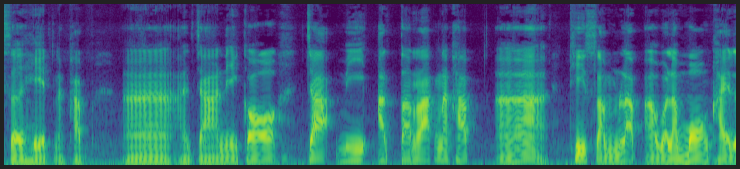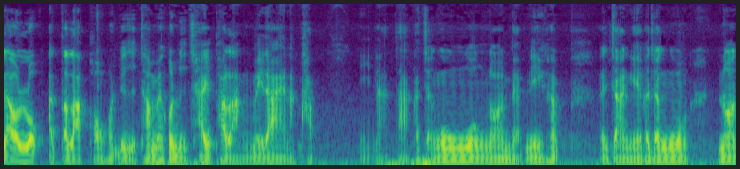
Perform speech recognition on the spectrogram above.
เซอร์เฮดนะครับอ่าอาจารย์นี่ก็จะมีอัตลักษณ์นะครับอ่า ที่สำหรับเวลามองใครแล้วลบอัตลักษณ์ของคนอื่นทำให้คนอื่นใช้พลังไม่ได้นะครับนี่หน้าตาก็จะง่วงง่วงนอนแบบนี้ครับ อาจารย์แกก็จะง่วงนอน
